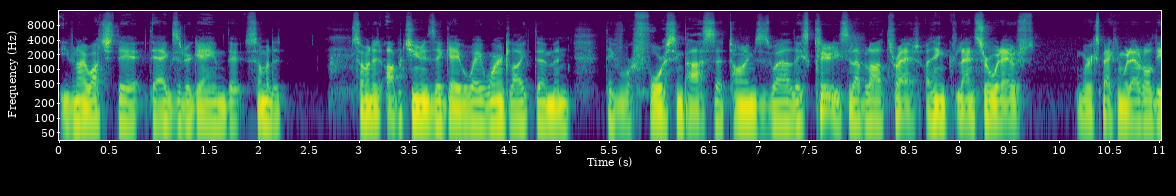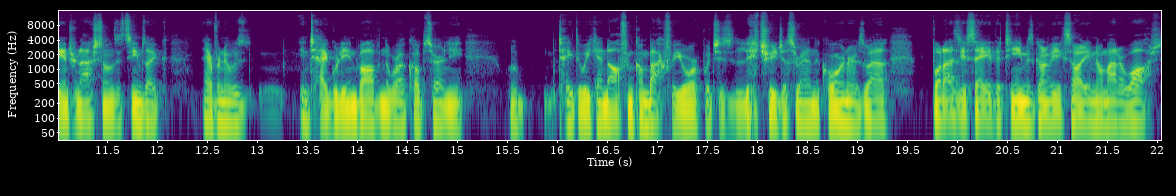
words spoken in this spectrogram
even I watched the the Exeter game. That some of the some of the opportunities they gave away weren't like them, and they were forcing passes at times as well. They clearly still have a lot of threat. I think Leinster, without we're expecting without all the internationals, it seems like everyone who's integrally involved in the World Cup certainly will take the weekend off and come back for Europe, which is literally just around the corner as well. But as you say, the team is going to be exciting no matter what.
